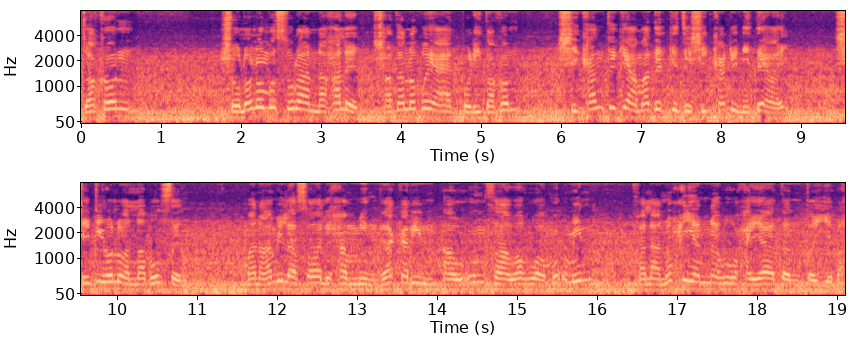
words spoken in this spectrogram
যখন ষোলো নম্বর সুরা নাহালের সাতানব্বই আয়াত পড়ি, তখন সেখান থেকে আমাদেরকে যে শিক্ষাটি নিতে হয়, সেটি হলো আল্লাহ বলছেন, মান আমিলা সালিহাম মিন যাকারিন আও উনসা ওয়া হুয়া মুমিন, ফালা নুহইয়ান্নাহু হায়াতান তাইয়্যিবা।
